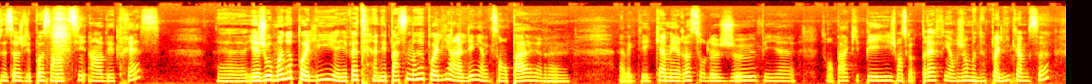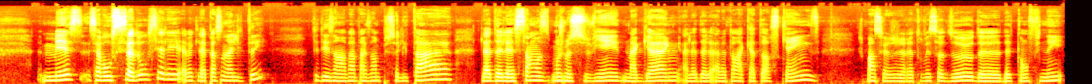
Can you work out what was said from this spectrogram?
c'est ça, je l'ai pas senti en détresse. Euh, il a joué au Monopoly, il a fait des parties de Monopoly en ligne avec son père, euh, avec des caméras sur le jeu, puis euh, son père qui pige, je pense que... Bref, ils ont joué au Monopoly comme ça. Mais ça, va aussi, ça doit aussi aller avec la personnalité. Tu sais, des enfants, par exemple, plus solitaires, l'adolescence. Moi, je me souviens de ma gang à, à, mettons, à 14-15. Je pense que j'aurais trouvé ça dur de- d'être confiné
